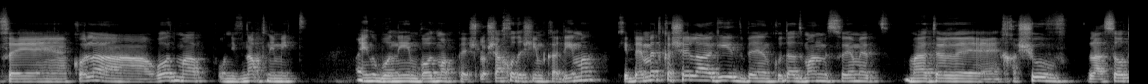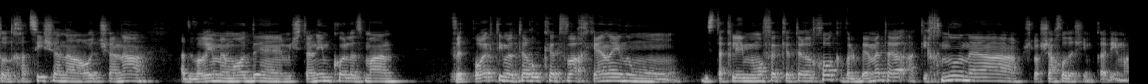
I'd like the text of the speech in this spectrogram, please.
וכל ה roadmap הוא נבנה פנימית. היינו בונים roadmap שלושה חודשים קדימה, כי באמת קשה להגיד בנקודת זמן מסוימת מה יותר אה, חשוב לעשות עוד חצי שנה, עוד שנה, הדברים הם מאוד אה, משתנים כל הזמן, ופרויקטים יותר ארוכי טווח כן היינו מסתכלים עם אופק יותר רחוק, אבל באמת התכנון היה שלושה חודשים קדימה.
